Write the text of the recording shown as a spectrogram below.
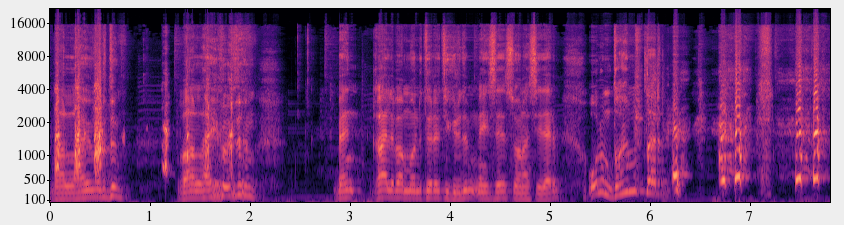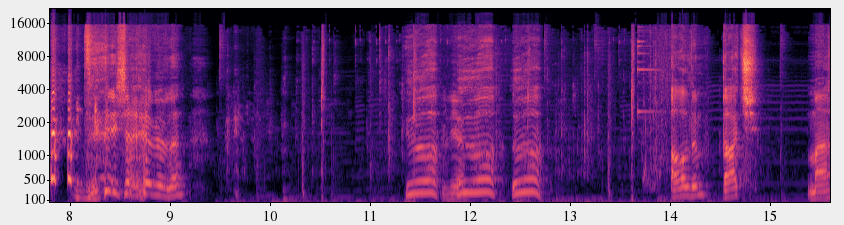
Vallahi vurdum. Vallahi vurdum. Ben galiba monitöre tükürdüm. Neyse sonra silerim. Oğlum diamondlar. Şaka yapıyorum lan. Ya, ya, ya. Aldım. Kaç. Ma.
